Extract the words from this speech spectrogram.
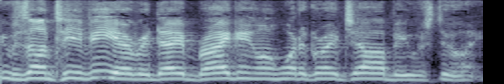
he was on TV every day bragging on what a great job he was doing,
